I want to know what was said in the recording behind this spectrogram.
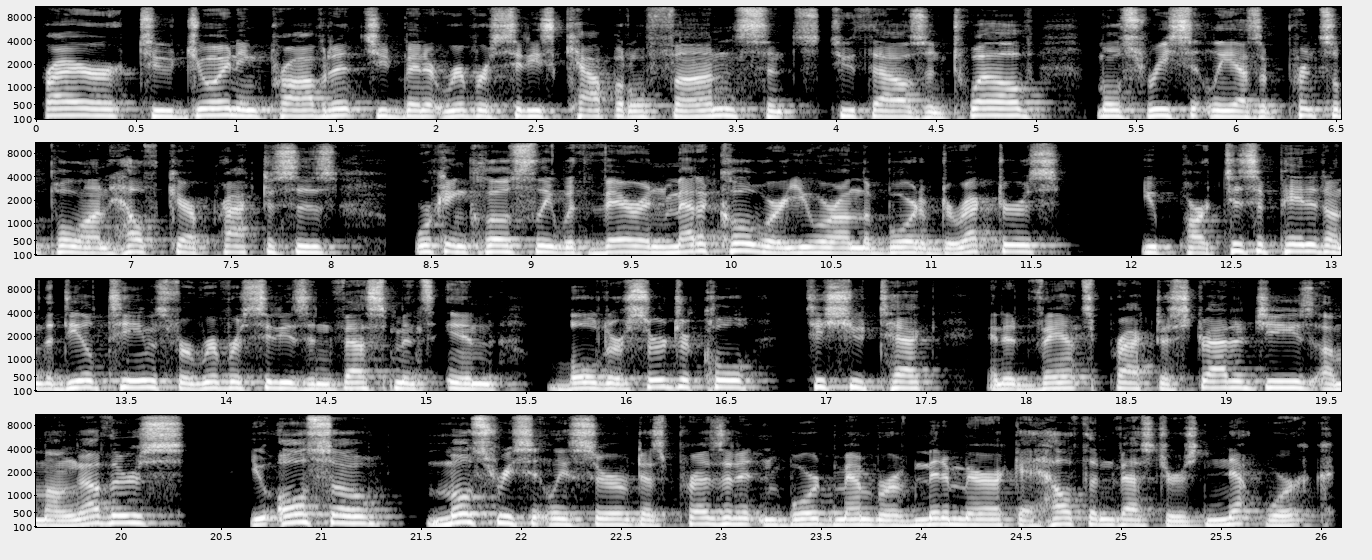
Prior to joining Providence, you'd been at River Cities Capital Fund since 2012, most recently as a principal on healthcare practices, working closely with Veran Medical, where you were on the board of directors. You participated on the deal teams for River Cities' investments in Bolder Surgical, Tissue Tech, and Advanced Practice Strategies, among others. You also most recently served as president and board member of Mid America Health Investors Network,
